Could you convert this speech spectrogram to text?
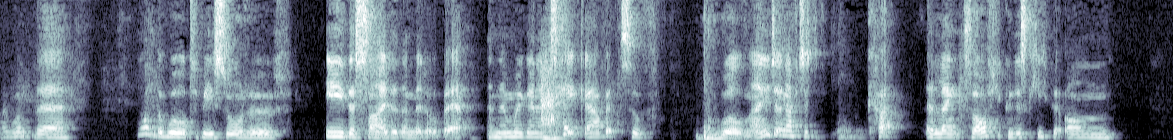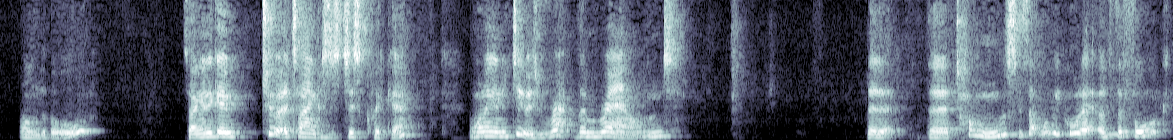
I want the, want the wool to be sort of either side of the middle bit. And then we're going to take our bits of wool now. You don't have to cut a length off. You can just keep it on, on the ball. So I'm going to go two at a time because it's just quicker. What I'm going to do is wrap them round the the tongs, is that what we call it, of the fork?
